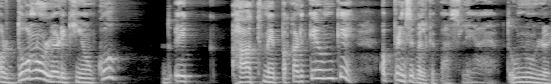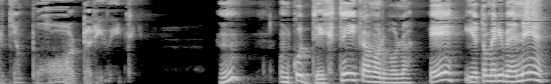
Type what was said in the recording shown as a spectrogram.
और दोनों लड़कियों को एक हाथ में पकड़ के उनके और प्रिंसिपल के पास ले आया। दोनों लड़कियाँ बहुत डरी हुई थी। हम्म? उनको देखते ही कंवर बोला, ए, ये तो मेरी बहनें हैं।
